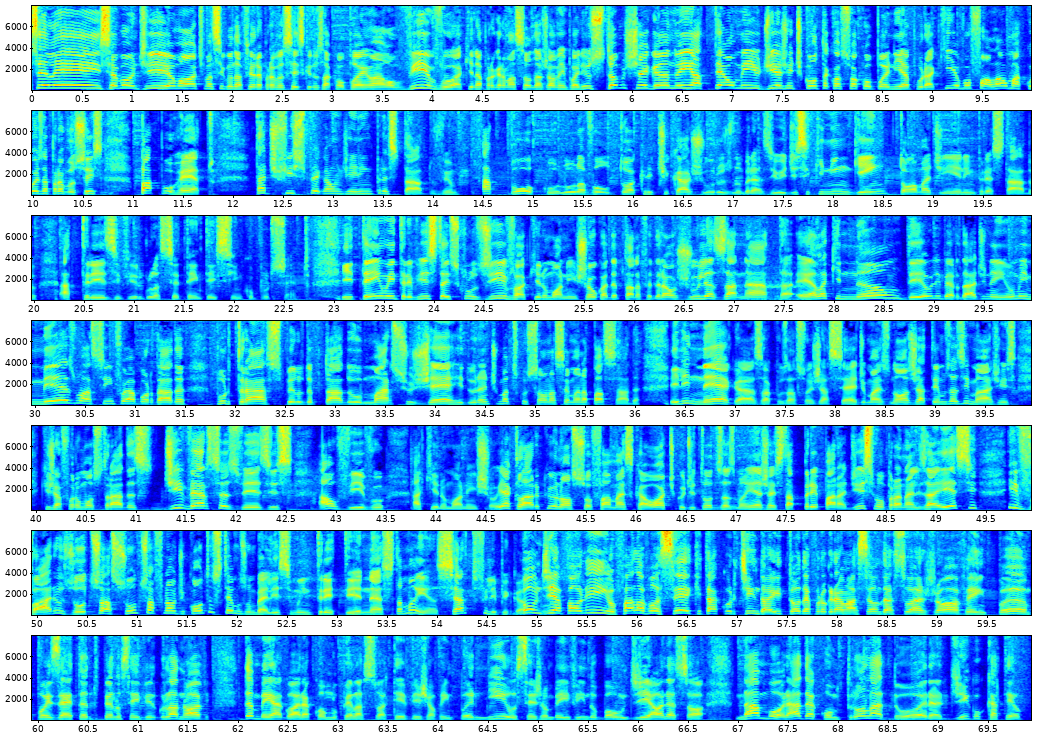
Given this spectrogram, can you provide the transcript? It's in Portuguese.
excelência! Bom dia, uma ótima segunda-feira para vocês que nos acompanham ao vivo aqui na programação da Jovem Pan News. Estamos chegando, hein? Até o meio-dia a gente conta com a sua companhia por aqui. Eu vou falar uma coisa para vocês, papo reto. Tá difícil pegar um dinheiro emprestado, viu? Há pouco, Lula voltou a criticar juros no Brasil e disse que ninguém toma dinheiro emprestado a 13,75%. E tem uma entrevista exclusiva aqui no Morning Show com a deputada federal Júlia Zanata, ela que não deu liberdade nenhuma e mesmo assim foi abordada por trás pelo deputado Márcio Gerri durante uma discussão na semana passada. Ele nega as acusações de assédio, mas nós já temos as imagens que já foram mostradas diversas vezes vezes ao vivo aqui no Morning Show. E é claro que o nosso sofá mais caótico de todas as manhãs já está preparadíssimo para analisar esse e vários outros assuntos. Afinal de contas, temos um belíssimo entreter nesta manhã, certo, Felipe Campos? Bom dia, Paulinho. Fala você que está curtindo aí toda a programação da sua Jovem Pan, pois é, tanto pelo 100,9, também agora como pela sua TV Jovem Pan News. Sejam bem-vindos, bom dia. Olha só, namorada controladora, digo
